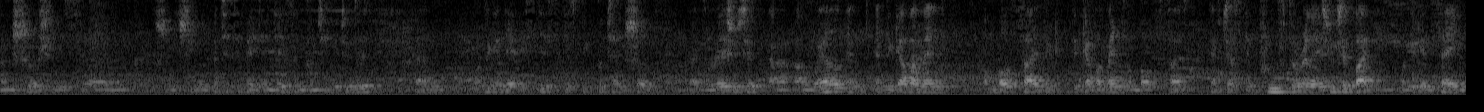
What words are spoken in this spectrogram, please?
I'm, sure she's uh, she, she will participate in this and continue to this. Um, once again, there is this, this big potential. Uh, the relationship uh, are well, and, and the government on both sides, the, the, governments on both sides have just improved the relationship by once again saying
